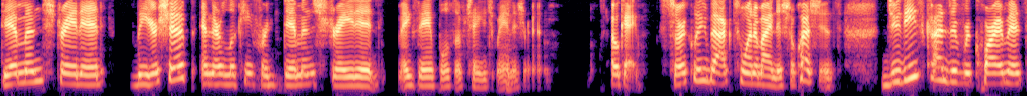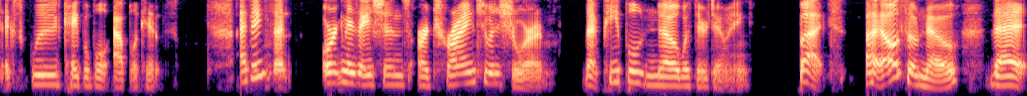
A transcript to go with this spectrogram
demonstrated leadership and they're looking for demonstrated examples of change management. Okay, circling back to one of my initial questions Do these kinds of requirements exclude capable applicants? I think that organizations are trying to ensure that people know what they're doing. But I also know that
